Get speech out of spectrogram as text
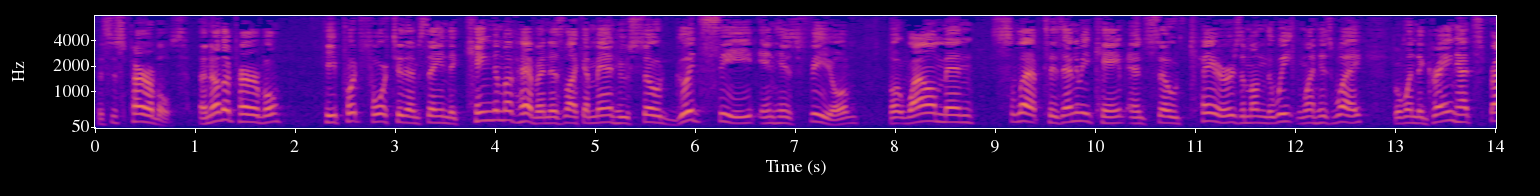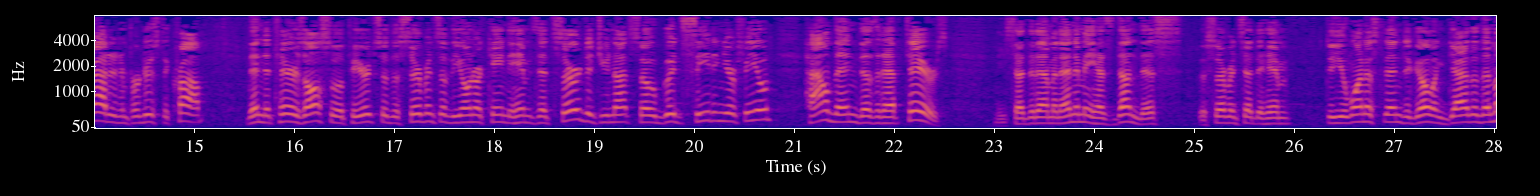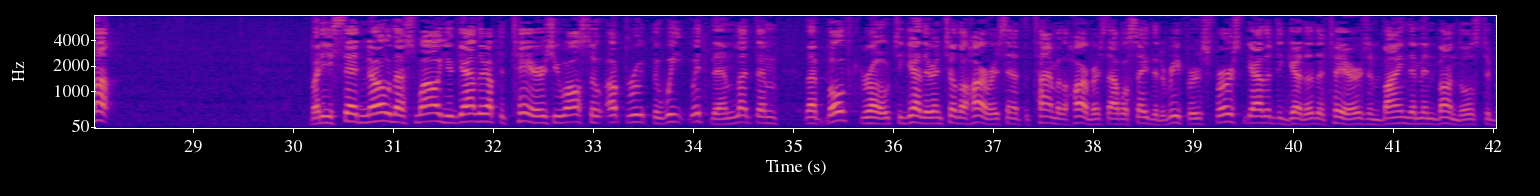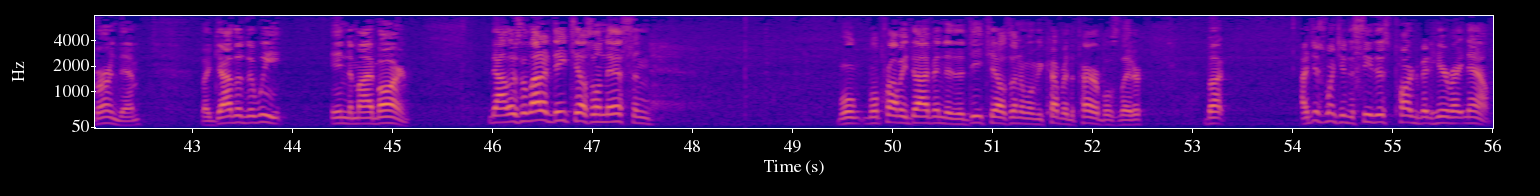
This is parables. Another parable he put forth to them saying, the kingdom of heaven is like a man who sowed good seed in his field, but while men slept, his enemy came and sowed tares among the wheat and went his way. But when the grain had sprouted and produced a crop, then the tares also appeared, so the servants of the owner came to him and said, Sir, did you not sow good seed in your field? How then does it have tares? And he said to them, An enemy has done this. The servant said to him, Do you want us then to go and gather them up? But he said, No, lest while you gather up the tares, you also uproot the wheat with them. Let them Let both grow together until the harvest, and at the time of the harvest I will say to the reapers, first gather together the tares and bind them in bundles to burn them, but gather the wheat into my barn. Now there's a lot of details on this and we'll, we'll probably dive into the details on it when we cover the parables later, but I just want you to see this part of it here right now.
